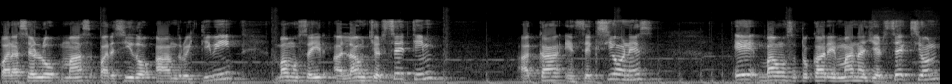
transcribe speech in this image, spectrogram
para hacerlo más parecido a Android TV. Vamos a ir a Launcher Setting, acá en secciones, y vamos a tocar en Manager Section.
